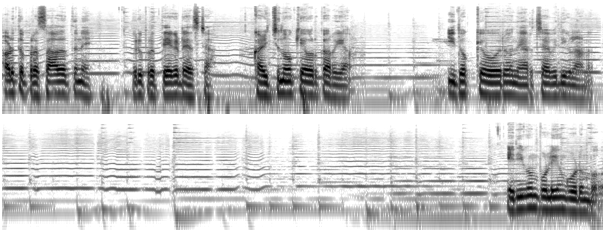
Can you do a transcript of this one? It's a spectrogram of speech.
അവിടുത്തെ പ്രസാദത്തിന് ഒരു പ്രത്യേക ടേസ്റ്റാണ് കഴിച്ചു നോക്കിയവർക്കറിയാം ഇതൊക്കെ ഓരോ നേർച്ചാവിധികളാണ് എരിവും പുളിയും കൂടുമ്പോൾ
